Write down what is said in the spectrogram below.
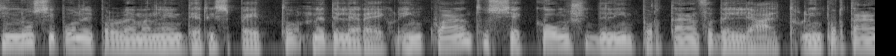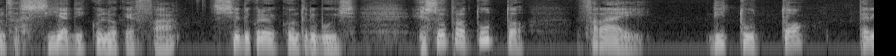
non si pone il problema né del rispetto né delle regole, in quanto si è consci dell'importanza degli altri, l'importanza sia di quello che fa, sia di quello che contribuisce. E soprattutto farai di tutto per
